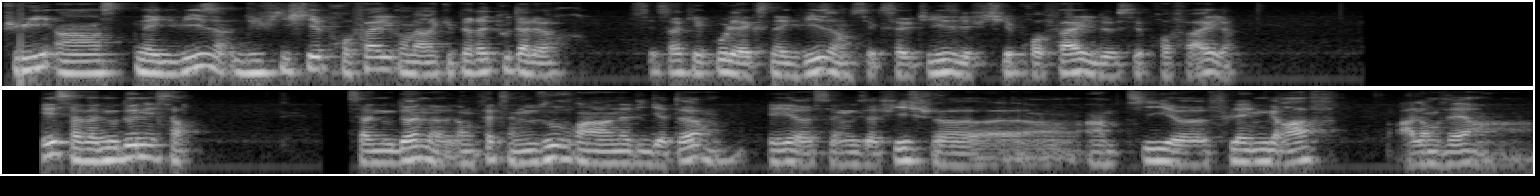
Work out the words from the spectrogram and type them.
puis un SnakeViz du fichier profile qu'on a récupéré tout à l'heure. C'est ça qui est cool avec SnakeViz, c'est que ça utilise les fichiers profile de ces profiles. Et ça va nous donner ça. Ça nous donne, en fait, ça nous ouvre un navigateur et euh, ça nous affiche euh, un, petit flame graph à l'envers,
